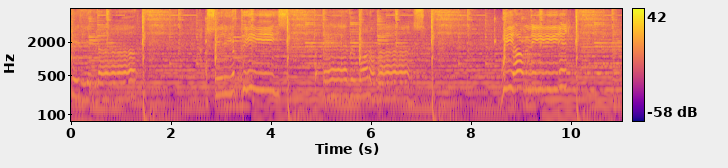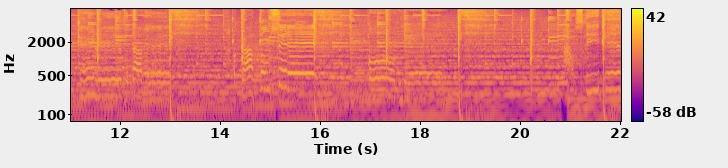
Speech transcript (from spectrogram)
City of love, a city of peace for every one of us. We all need it, can't live without it. A Gotham City, oh yeah. How sleeping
